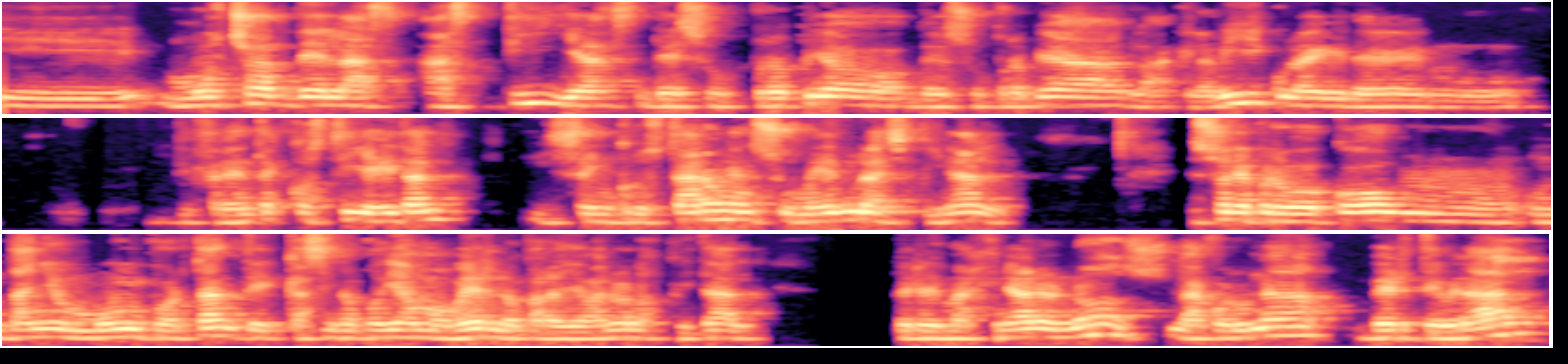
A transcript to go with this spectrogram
y muchas de las astillas de su, propio, de su propia la clavícula y de diferentes costillas y tal, se incrustaron en su médula espinal. Eso le provocó un, daño muy importante, casi no podía moverlo para llevarlo al hospital. Pero imaginaros, la columna vertebral,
